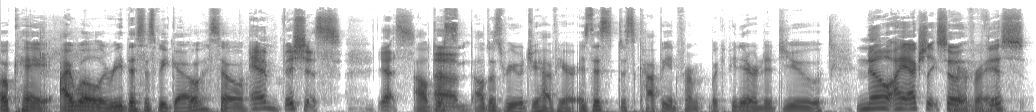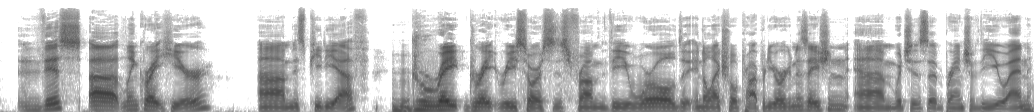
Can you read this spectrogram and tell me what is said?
Okay, I will read this as we go. So ambitious yes I'll just Um, I'll just read what you have here. Is this just copied from Wikipedia, or did you? No, I actually so Paraphrase. this this uh, link right here, um, this PDF, Mhm. great great resources from the World Intellectual Property Organization, um, which is a branch of the UN,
